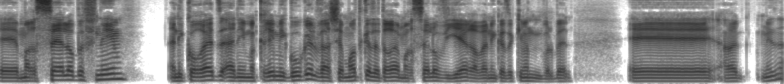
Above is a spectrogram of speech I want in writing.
אה, מרסלו בפנים, אני קורא את זה, אני מקריא מגוגל והשמות כזה, אתה רואה, מרסלו ויירה, ואני כזה כמעט מתבלבל. אה, מי זה?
